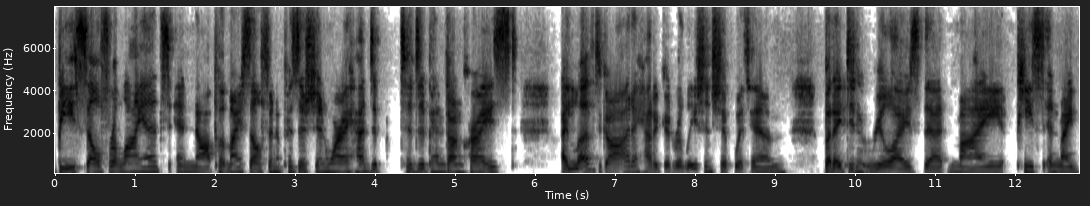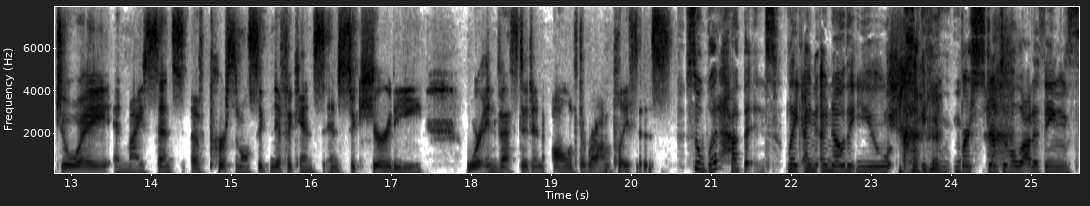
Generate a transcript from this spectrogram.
be self reliant and not put myself in a position where I had to, to depend on Christ. I loved God. I had a good relationship with Him, but I didn't realize that my peace and my joy and my sense of personal significance and security were invested in all of the wrong places. So what happened? Like I, I know that you you were stripped of a lot of things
